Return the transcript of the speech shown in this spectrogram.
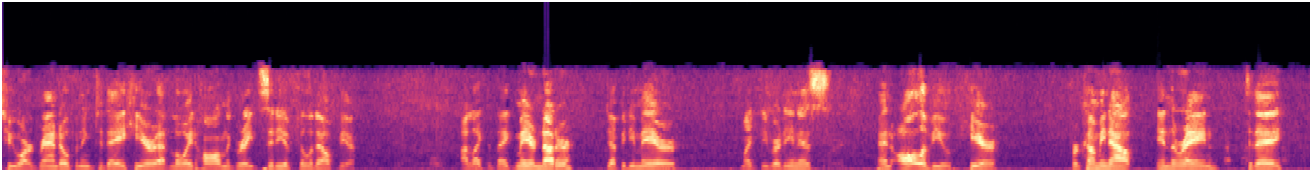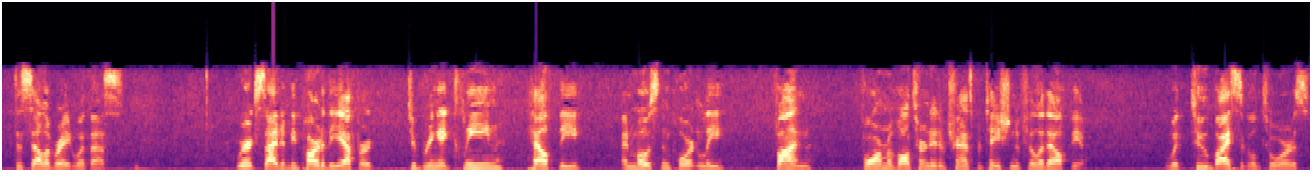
to our grand opening today here at Lloyd Hall in the great city of Philadelphia. I'd like to thank Mayor Nutter, Deputy Mayor Mike DiBerardinis, and all of you here for coming out in the rain today to celebrate with us. We're excited to be part of the effort to bring a clean, healthy, and most importantly, fun form of alternative transportation to Philadelphia. With two bicycle tours,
